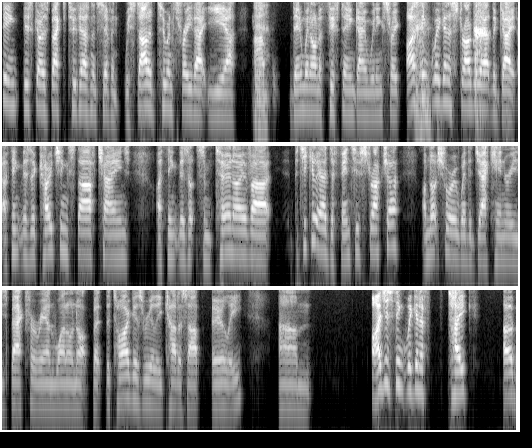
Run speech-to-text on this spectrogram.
think this goes back to 2007. We started two and three that year. Um, Then went on a 15 game winning streak. I think we're going to struggle out the gate. I think there's a coaching staff change. I think there's some turnover, particularly our defensive structure. I'm not sure whether Jack Henry's back for round one or not, but the Tigers really cut us up early. Um, I just think we're going to take a,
